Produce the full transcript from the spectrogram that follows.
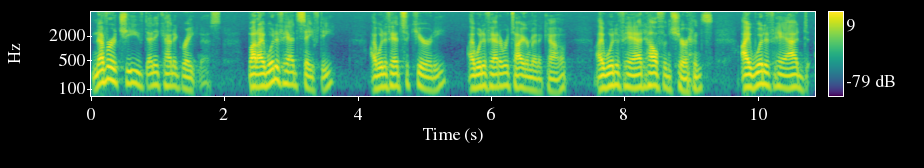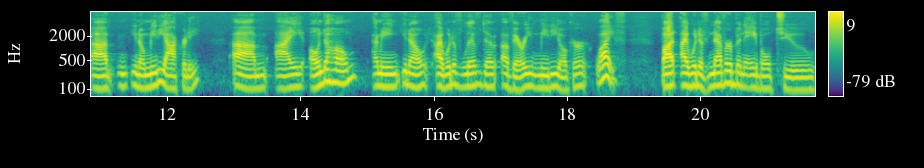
never achieved any kind of greatness, but I would have had safety, I would have had security, I would have had a retirement account, I would have had health insurance, I would have had, uh, you know, mediocrity. Um, I owned a home. I mean, you know, I would have lived a, a very mediocre life, but I would have never been able to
